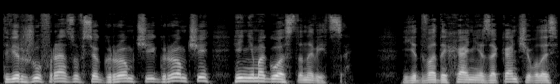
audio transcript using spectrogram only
твержу фразу все громче и громче и не могу остановиться. Едва дыхание заканчивалось,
